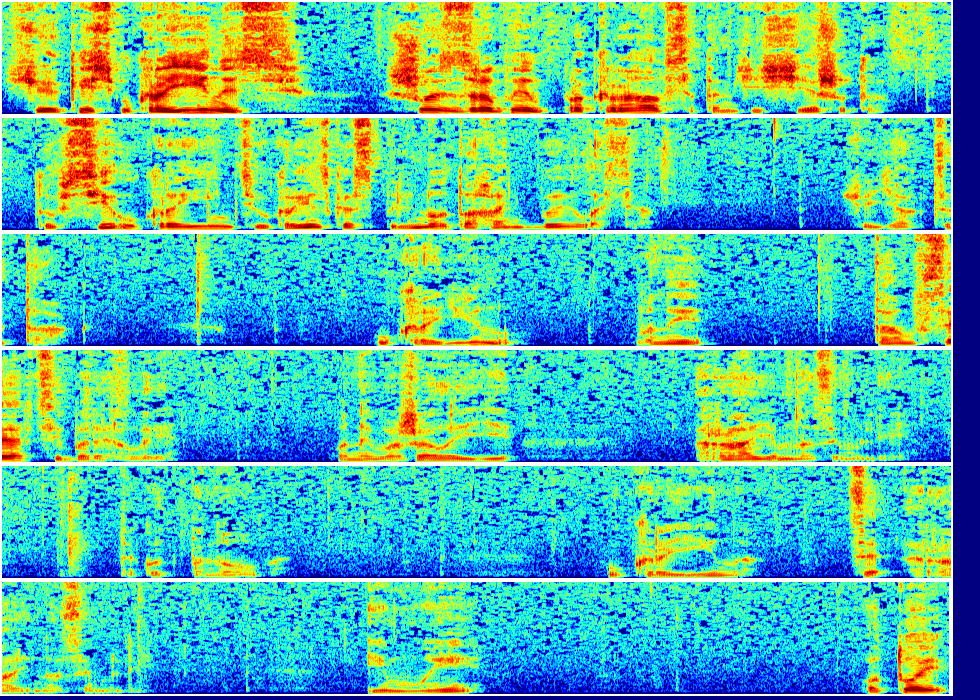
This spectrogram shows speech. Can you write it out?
що якийсь українець щось зробив, прокрався там чи ще що то, то всі українці, українська спільнота ганьбилася. Що як це так? Україну вони там в серці берегли. Вони вважали її раєм на землі. Так от, панове, Україна це рай на землі. І ми, отой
